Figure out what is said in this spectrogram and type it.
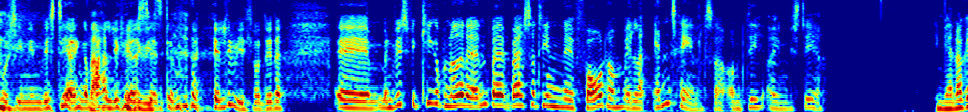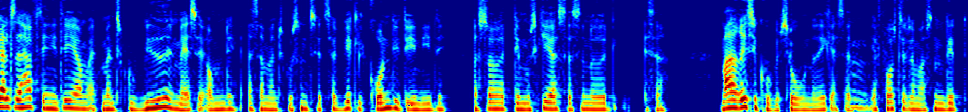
på sine investeringer, Nej, bare lige at sætte dem. heldigvis for det der. Øh, men hvis vi kigger på noget af det andet, hvad, hvad er så din øh, fordom eller antagelser om det at investere? Jamen, jeg har nok altid haft en idé om, at man skulle vide en masse om det. Altså, man skulle sådan sætte sig virkelig grundigt ind i det. Og så at det måske også er sådan noget, altså, meget risikobetonet, ikke? Altså, mm. jeg forestiller mig sådan lidt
